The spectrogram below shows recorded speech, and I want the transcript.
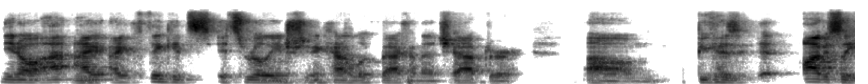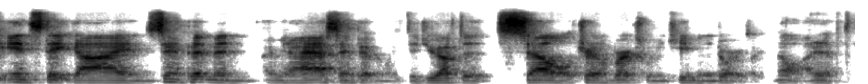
you know, I, I, think it's it's really interesting to kind of look back on that chapter um, because obviously in-state guy and Sam Pittman. I mean, I asked Sam Pittman, like, did you have to sell Treylon Burks when he came in the door? He's like, no, I didn't have to.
